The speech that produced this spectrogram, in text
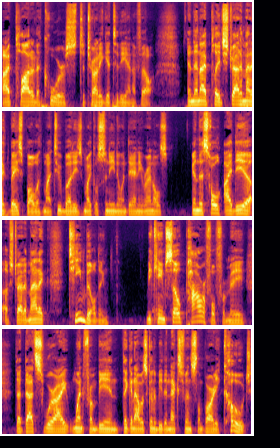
I plotted a course to try to get to the NFL. And then I played Stratomatic baseball with my two buddies, Michael Cennino and Danny Reynolds. And this whole idea of Stratomatic team building became so powerful for me that that's where I went from being thinking I was going to be the next Vince Lombardi coach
